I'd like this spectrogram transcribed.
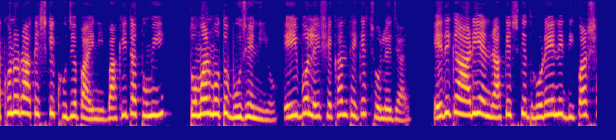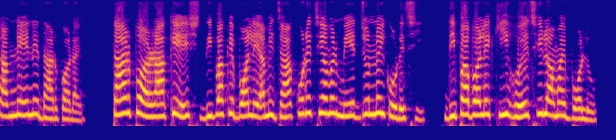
এখনও রাকেশকে খুঁজে পায়নি। বাকিটা তুমি তোমার মতো বুঝে নিও। এই বলে সেখান থেকে চলে যায়। এদিকে আরিয়ান রাকেশকে ধরে এনে দীপার সামনে এনে দাঁড় করায়। তারপর রাকেশ দীপাকে বলে, আমি যা করেছি আমার মেয়ের জন্যই করেছি। দীপা বলে, কি হয়েছিল আমায় বলো।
